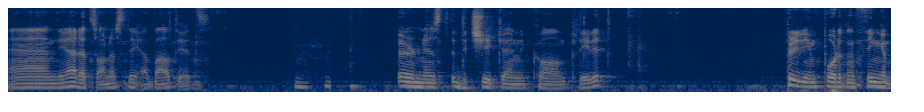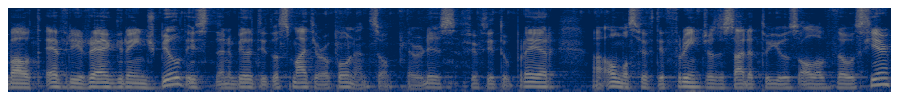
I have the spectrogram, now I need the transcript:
And yeah, that's honestly about it. Ernest the Chicken completed pretty important thing about every rag range build is an ability to smite your opponent. So there it is, 52 prayer, uh, almost 53. Just decided to use all of those here.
